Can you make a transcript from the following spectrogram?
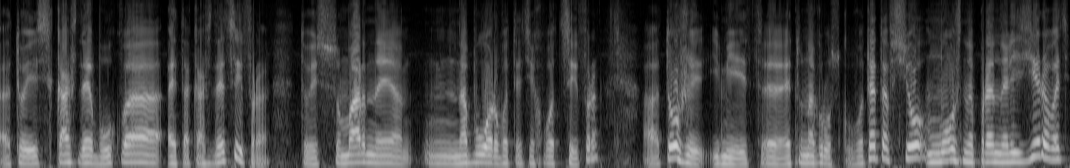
Э, то есть каждая буква – это каждая цифра. То есть суммарный набор вот этих вот цифр а, тоже имеет э, эту нагрузку. Вот это все можно проанализировать.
